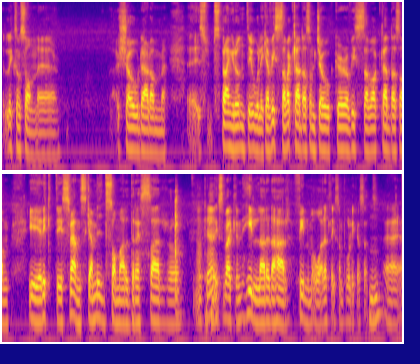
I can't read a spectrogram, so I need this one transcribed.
liksom sån eh, show där de sprang runt i olika, vissa var klädda som Joker och vissa var klädda som i riktig svenska midsommardressar och okej. liksom verkligen hyllade det här filmåret liksom på olika sätt. Eh,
